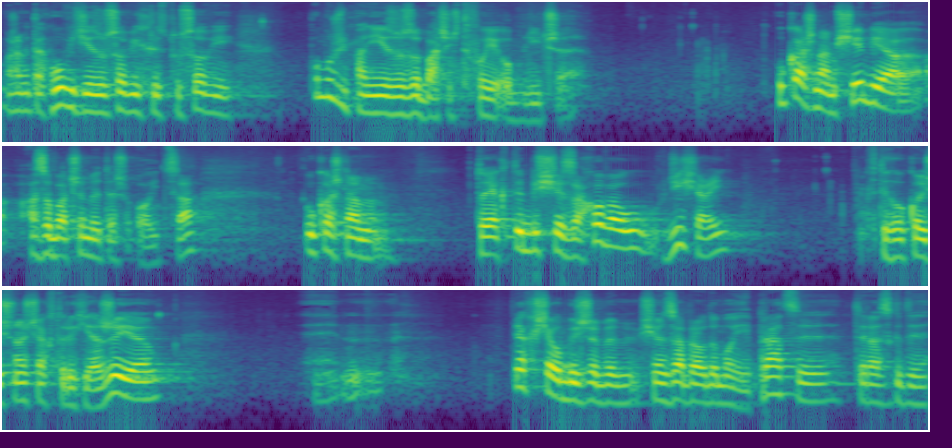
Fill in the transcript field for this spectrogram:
Możemy tak mówić Jezusowi Chrystusowi, pomóż mi Panie Jezu zobaczyć Twoje oblicze. Ukaż nam siebie, a zobaczymy też Ojca. Ukaż nam to jak Ty byś się zachował dzisiaj, w tych okolicznościach, w których ja żyję. Jak chciałbyś, żebym się zabrał do mojej pracy, teraz, gdy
